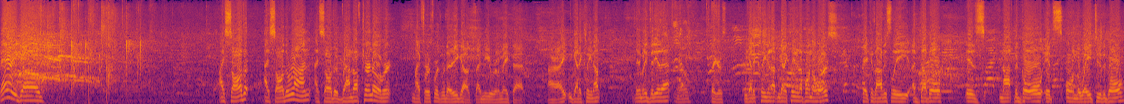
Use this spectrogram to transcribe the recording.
There you go. I saw the I saw the run. I saw the round off turned over. My first words were there you go, because I knew you were gonna make that. All right, we gotta clean up. Did anybody video that? No. Figures. We gotta clean it up. We gotta clean it up on the horse. Okay, because obviously a double is not the goal, it's on the way to the goal.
